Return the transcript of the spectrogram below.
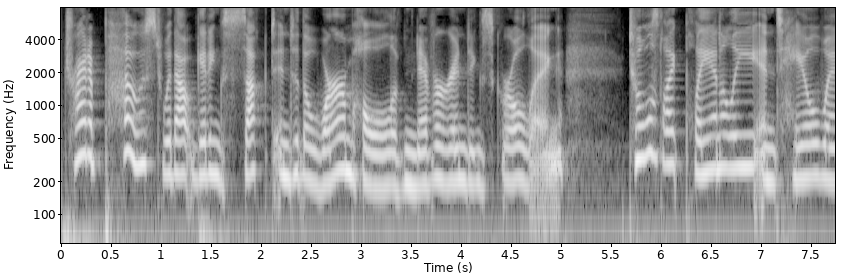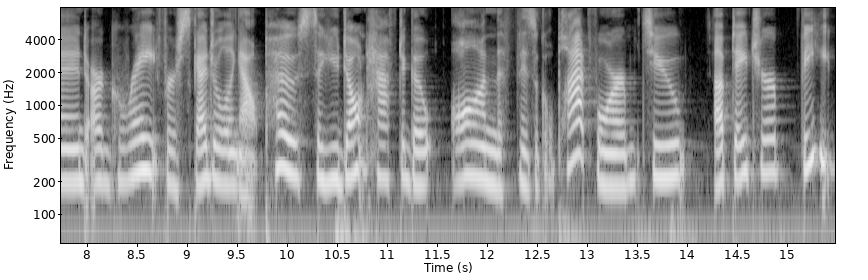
try to post without getting sucked into the wormhole of never ending scrolling. Tools like Planoly and Tailwind are great for scheduling out posts so you don't have to go on the physical platform to update your feed.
